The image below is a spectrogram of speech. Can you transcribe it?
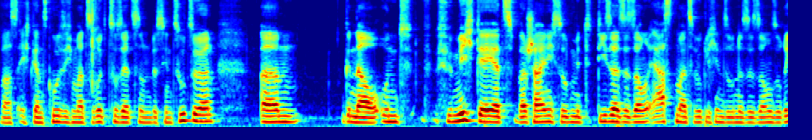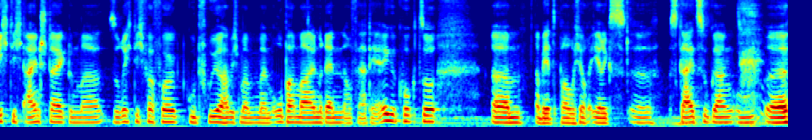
war es echt ganz cool, sich mal zurückzusetzen und ein bisschen zuzuhören. Ähm, genau, und für mich, der jetzt wahrscheinlich so mit dieser Saison erstmals wirklich in so eine Saison so richtig einsteigt und mal so richtig verfolgt, gut, früher habe ich mal mit meinem Opa mal ein Rennen auf RTL geguckt, so. Ähm, aber jetzt brauche ich auch Eriks äh, Sky-Zugang, um äh,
